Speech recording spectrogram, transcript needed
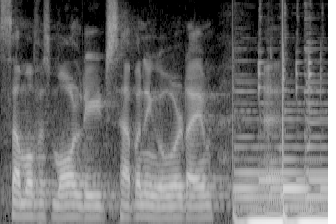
sum of small deeds happening over time.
